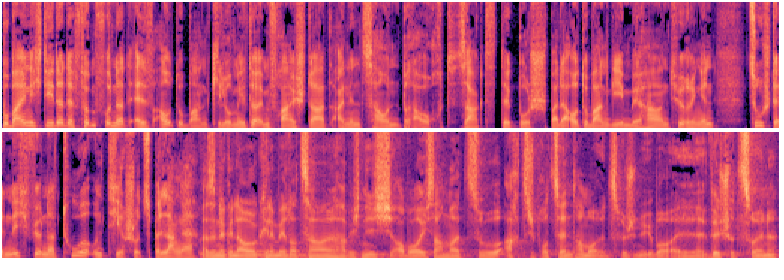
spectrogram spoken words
Wobei nicht jeder der 511 Autobahnkilometer im Freistaat einen Zaun braucht, sagt Dirk Busch bei der Autobahn GmbH in Thüringen, zuständig für Natur- und Tierschutzbelange. Also eine genaue Kilometerzahl habe ich nicht, aber ich sage mal, zu 80 Prozent haben wir inzwischen überall Wildschutzzäune.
